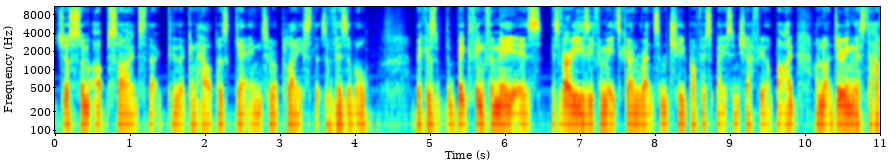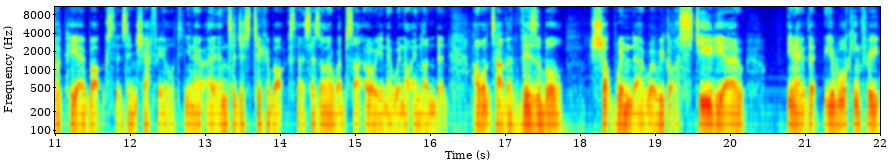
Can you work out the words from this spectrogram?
just some upsides that that can help us get into a place that's visible because the big thing for me is it's very easy for me to go and rent some cheap office space in Sheffield, but I, I'm not doing this to have a PO box that's in Sheffield, you know, and to just tick a box that says on our website, oh, you know, we're not in London. I want to have a visible shop window where we've got a studio, you know, that you're walking through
